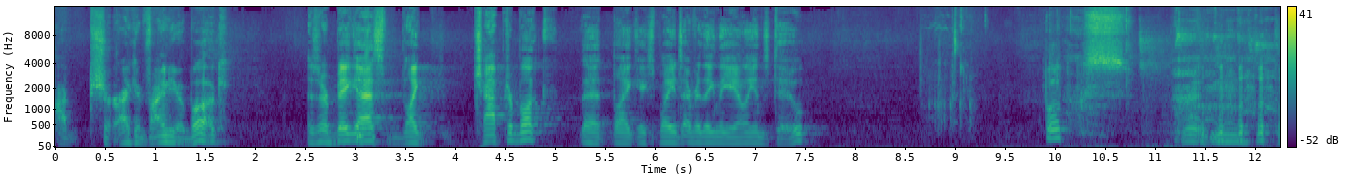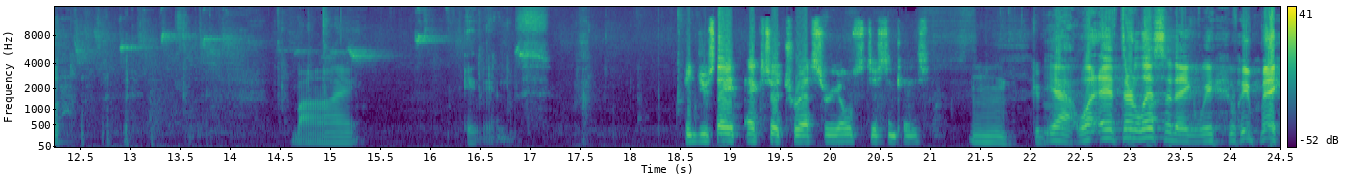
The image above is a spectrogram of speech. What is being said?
I'm sure I can find you a book. Is there a big ass like chapter book that like explains everything the aliens do? Books written by aliens. Did you say extraterrestrials, just in case? Hmm, good. Yeah, well, if they're listening, we we may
